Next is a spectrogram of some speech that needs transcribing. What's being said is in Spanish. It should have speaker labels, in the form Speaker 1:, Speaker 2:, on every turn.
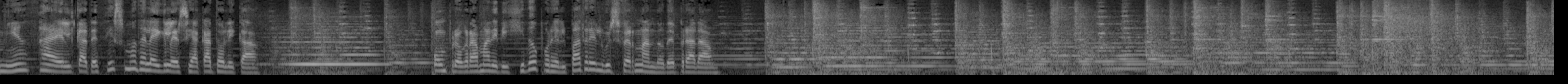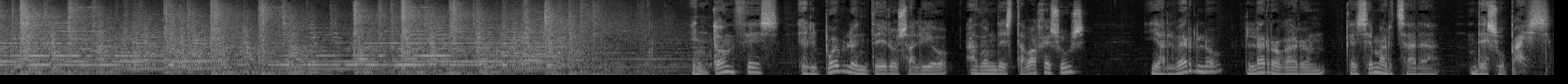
Speaker 1: Comienza el Catecismo de la Iglesia Católica, un programa dirigido por el Padre Luis Fernando de Prada.
Speaker 2: Entonces el pueblo entero salió a donde estaba Jesús y al verlo le rogaron que se marchara de su país.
